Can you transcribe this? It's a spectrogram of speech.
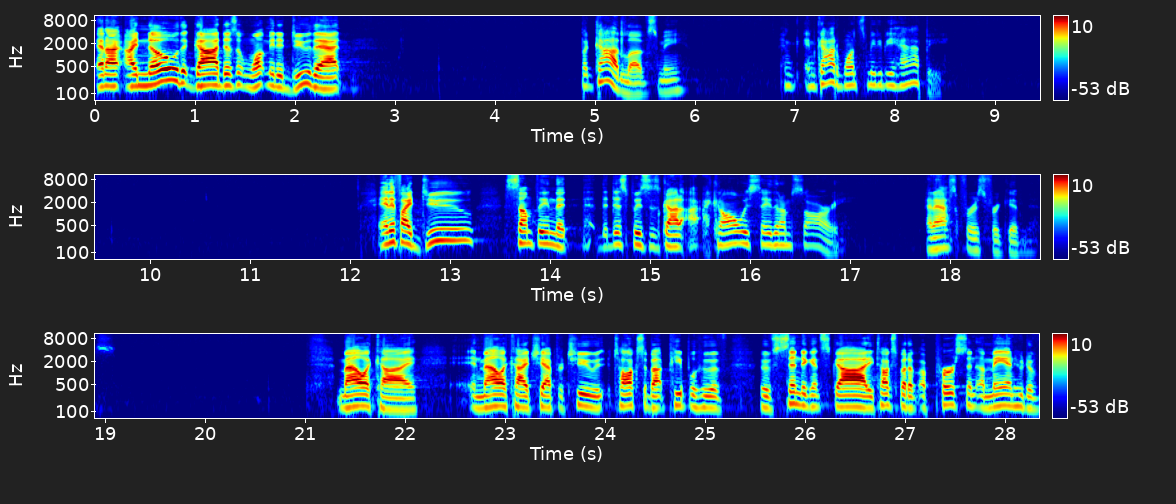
and I, I know that God doesn't want me to do that, but God loves me, and, and God wants me to be happy. And if I do something that, that displeases God, I, I can always say that I'm sorry and ask for his forgiveness. Malachi, in Malachi chapter 2, talks about people who have, who have sinned against God. He talks about a, a person, a man who,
